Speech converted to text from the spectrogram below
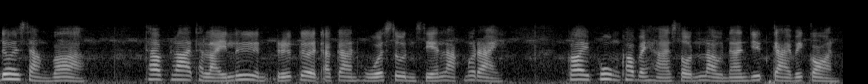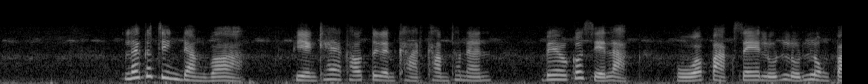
โดยสั่งว่าถ้าพลาดถลายลื่นหรือเกิดอาการหัวซุนเสียหลักเมื่อไหร่ ก้อยพุ่งเข้าไปหาสนเหล่านั้นยึดกายไว้ก่อน และก็จริงดังว่า เพียงแค่เขาเตือนขาดคำเท่านั้น เบลก็เสียหลัก หัวปากเซหลุนหลุนลงไป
